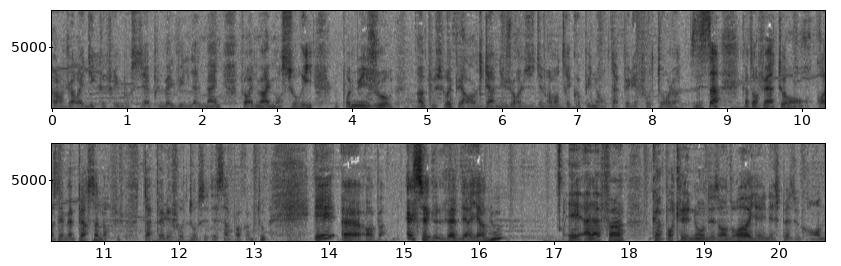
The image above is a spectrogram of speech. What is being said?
Alors j'aurais dit que Fribourg c'était la plus belle ville d'Allemagne. Florent et ils m'ont souri. Le premier jour, un peu souri, puis alors le dernier jour, elles étaient vraiment très copines. On tapait les photos. Là. C'est ça, quand on fait un tour, on croise les mêmes personnes. On tapait les photos, c'était sympa comme tout. Et euh, elles se grèvent derrière nous. Et à la fin, qu'importe les noms des endroits, il y a une espèce de grande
